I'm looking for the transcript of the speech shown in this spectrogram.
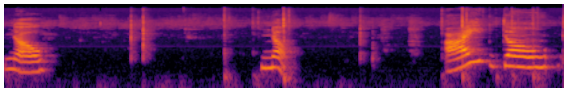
No. No. I don't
